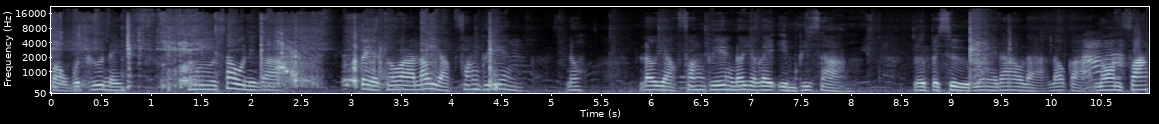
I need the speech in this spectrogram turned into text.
เฝ้าเมื่อคืนนี่มือเศร้านี่ก็แปลกเพราะว่าเราอยากฟังเพลงเนาะเราอยากฟังเพลงเราอยากได้เอ็มพีสามเลยไปซื้อมาให้เราล่ะเราก็นอนฟัง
